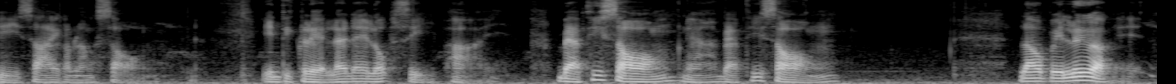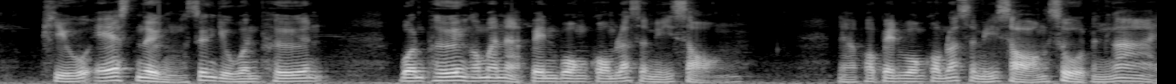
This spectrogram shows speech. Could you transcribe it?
4ไซน์กำลัง2 อินทิเกรตแล้วได้ลบ4พาย แบบที่2เนี่ยแบบที่ 2 เราไปเลือกผิว S1 ซึ่งอยู่บนพื้น บนพื้นของมันน่ะเป็นวงกลมรัศมี2นะพอเป็นวงกลมรัศมี 2 สูตรมันง่าย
